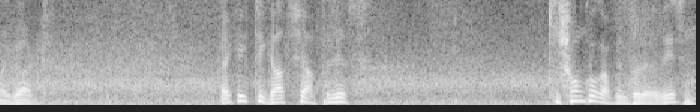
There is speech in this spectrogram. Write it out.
মাই গড এক একটি গাছে আপেলের কি সংখ্যক আপেল ধরে দিয়েছেন?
